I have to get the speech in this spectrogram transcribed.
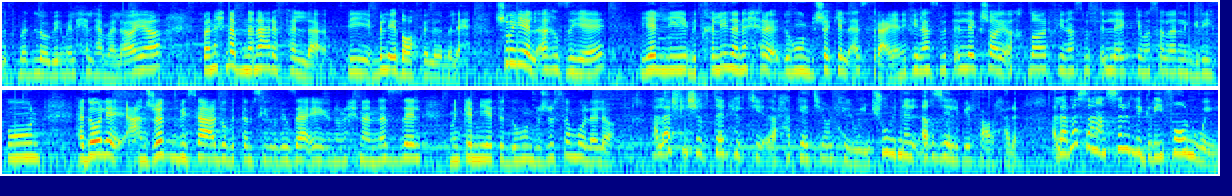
بتبدله بملح الهيمالايا. فنحن بدنا نعرف هلأ ب- بالإضافة للملح. شو هي الأغذية يلي بتخلينا نحرق دهون بشكل أسرع. يعني في ناس بتقلك شاي أخضر في ناس بتقلك مثلا الجريفون هدول عن جد بيساعدوا بالتمثيل الغذائي إنه نحن ننزل من كمية الدهون بالجسم ولا لا؟ هلا في شغلتين حكيتي حكيتيهم حلوين. شو هن الأغذية اللي بيرفعوا الحرق؟ هلا مثلا سر الجريفون وين؟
